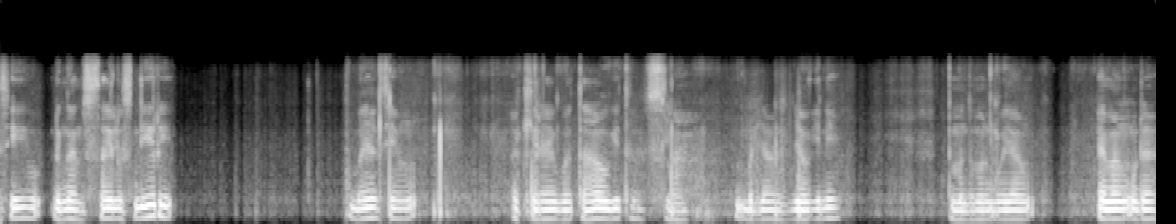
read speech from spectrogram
sih dengan style lu sendiri. Banyak sih yang akhirnya gue tahu gitu setelah berjalan sejauh ini teman-teman gue yang emang udah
